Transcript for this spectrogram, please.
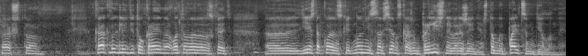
Так что, как выглядит Украина? Вот, э, сказать, э, есть такое, так сказать, ну не совсем, скажем, приличное выражение, что мы пальцем деланные.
